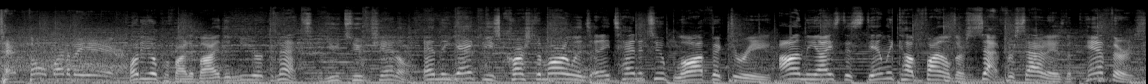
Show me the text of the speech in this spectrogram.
10th home run of the year. Audio provided by the New York Mets YouTube channel. And the Yankees crushed the Marlins in a 10-2 blowout victory. On the ice, the Stanley Cup Finals are set for Saturday as the Panthers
